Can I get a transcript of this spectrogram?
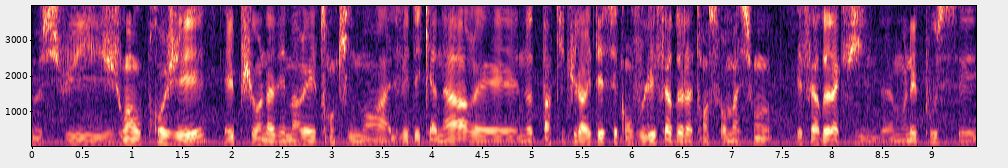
Je me suis joint au projet et puis on a démarré tranquillement à élever des canards. Et notre particularité, c'est qu'on voulait faire de la transformation et faire de la cuisine. Mon épouse, c'est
